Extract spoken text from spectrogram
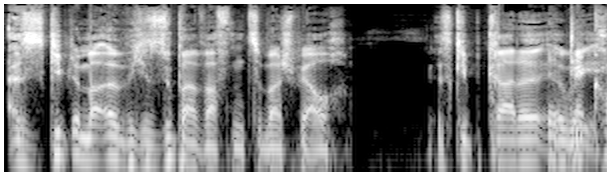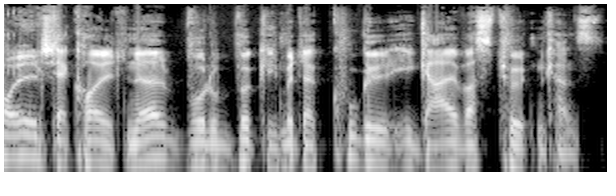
also es gibt immer irgendwelche Superwaffen zum Beispiel auch. Es gibt gerade Der- irgendwie der Colt. der Colt, ne, wo du wirklich mit der Kugel egal was töten kannst.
